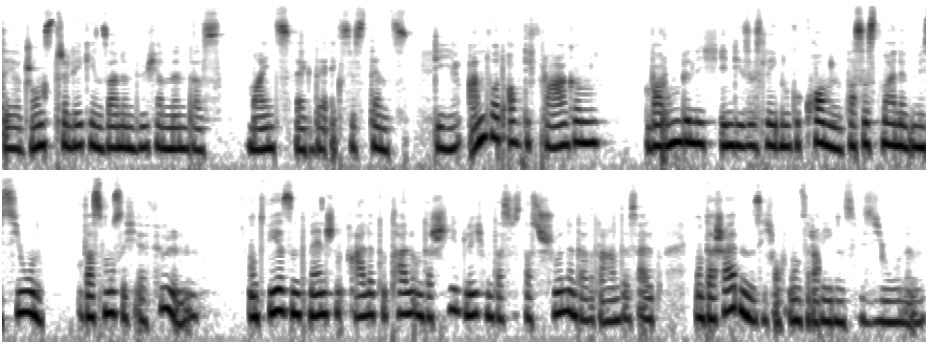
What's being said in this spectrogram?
der John Strelecki in seinen Büchern nennt das mein Zweck der Existenz. Die Antwort auf die Frage, Warum bin ich in dieses Leben gekommen? Was ist meine Mission? Was muss ich erfüllen? Und wir sind Menschen alle total unterschiedlich und das ist das Schöne daran. Deshalb unterscheiden sich auch unsere Lebensvisionen.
